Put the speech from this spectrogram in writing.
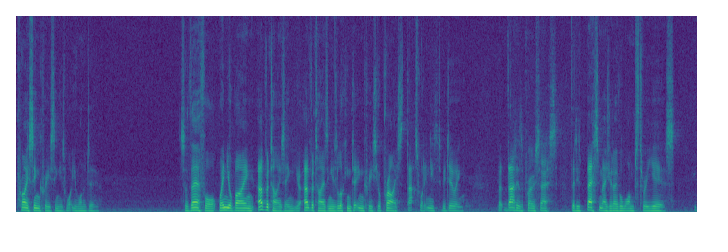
price increasing is what you want to do. So therefore, when you're buying advertising, your advertising is looking to increase your price. That's what it needs to be doing. But that is a process that is best measured over one to three years. It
